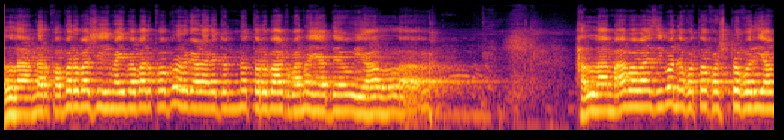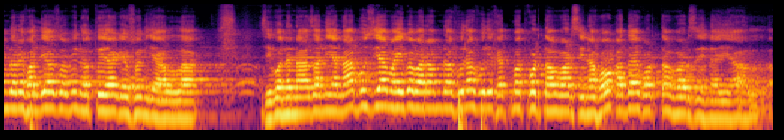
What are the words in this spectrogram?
আল্লাহ আপনার কবরবাসী মাই বাবার কবর গাড়ার জন্য তোর বাঘ বানাইয়া দেও ইয়া আল্লাহ। আল্লাহ, মা বাবা জীবনে কত কষ্ট করি আমরা ফালিয়া জমিন হতুয়া গেছন ইয়া আল্লাহ। জীবনে না জানিয়া, না বুঝিয়া মাই বাবার আমরা ফুরাফুরি খেদমত করতাম পারছি না, হক আদায় করতাম পারছি না, ইয়া আল্লাহ।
